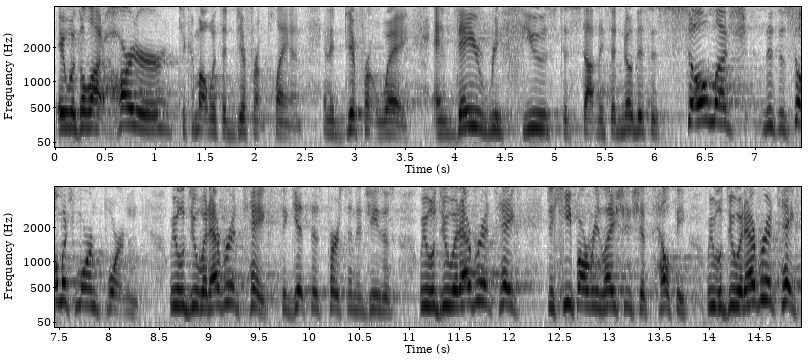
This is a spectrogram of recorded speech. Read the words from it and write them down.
It was a lot harder to come up with a different plan and a different way. And they refused to stop. They said, no, this is so much, this is so much more important. We will do whatever it takes to get this person to Jesus. We will do whatever it takes to keep our relationships healthy. We will do whatever it takes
